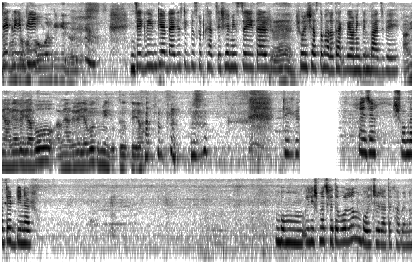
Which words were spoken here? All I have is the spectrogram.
যে গ্রিন টি ভগবানকে কে ধরবো। যে গ্রিন টি আর ডাইজেস্টিক বিস্কুট খাচ্ছে সে নিশ্চয়ই তার হ্যাঁ। শরীর স্বাস্থ্য ভালো থাকবে অনেকদিন বাঁচবে। আমি আগে আগে যাব আমি আগে আগে যাব তুমি ঢুকতে ঢুকতে যাবা। ঠিক আছে। এই যে সোমনাথের ডিনার। ইলিশ মাছ খেতে বললাম বলছে রাতে খাবে না।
